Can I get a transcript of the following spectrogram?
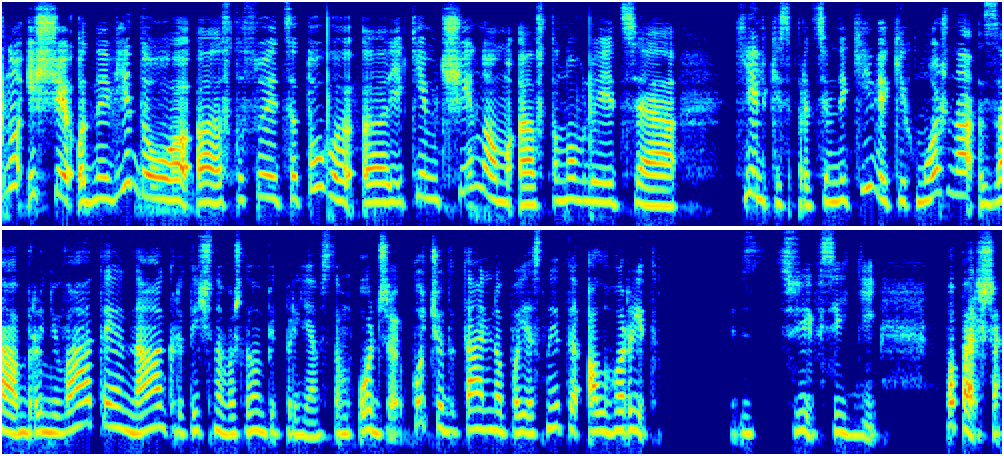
Ну і ще одне відео е, стосується того, е, яким чином е, встановлюється кількість працівників, яких можна забронювати на критично важливим підприємством. Отже, хочу детально пояснити алгоритм всіх дій. По-перше,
